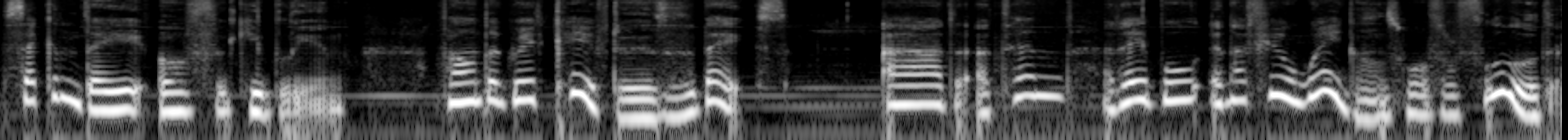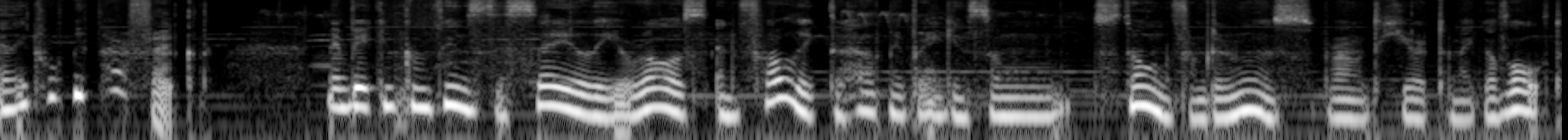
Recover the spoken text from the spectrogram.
Second day of Giblian. Found a great cave to use as a base. Add a tent, a table, and a few wagons worth of food, and it will be perfect. Maybe I can convince the Saley, Ross, and Frolic to help me bring in some stone from the ruins around here to make a vault.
